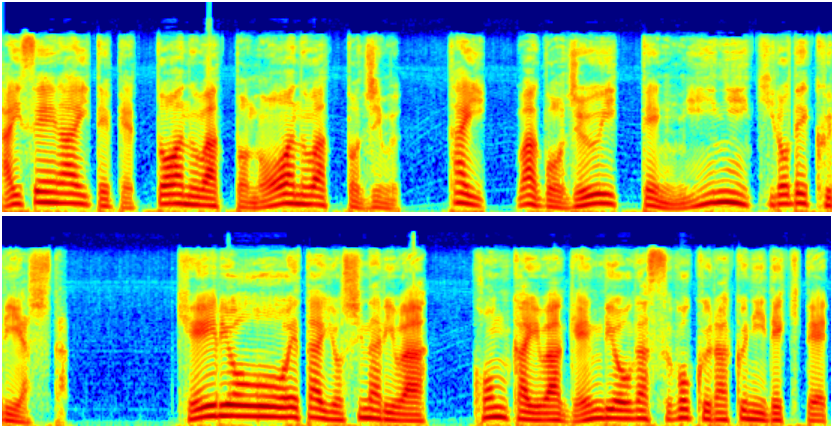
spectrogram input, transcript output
対戦相手ペットアヌワットノーアヌワットジム対は51.22キロでクリアした。計量を終えた吉成は今回は減量がすごく楽にできて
